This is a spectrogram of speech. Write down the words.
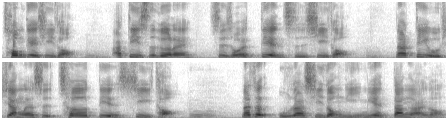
充电系统，啊，第四个呢是所谓电池系统，那第五项呢是车电系统。嗯，那这五大系统里面，当然哦，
